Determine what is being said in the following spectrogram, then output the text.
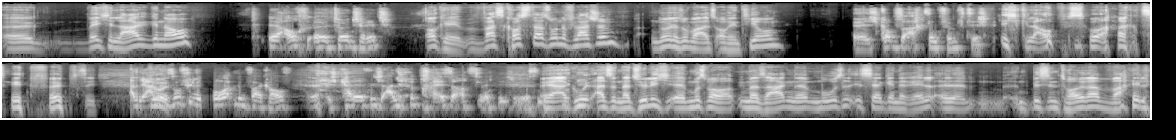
Äh, welche Lage genau? Ja, auch äh, Turncheric. Okay, was kostet da so eine Flasche? Nur so mal als Orientierung. Äh, ich glaube so 1850. Ich glaube so 1850. Also wir gut. haben ja so viele Torten im Verkauf. Ich kann jetzt nicht alle Preise auswendig wissen. Ja gut, also natürlich äh, muss man auch immer sagen, ne, Mosel ist ja generell äh, ein bisschen teurer, weil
